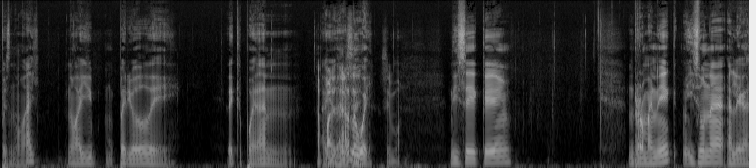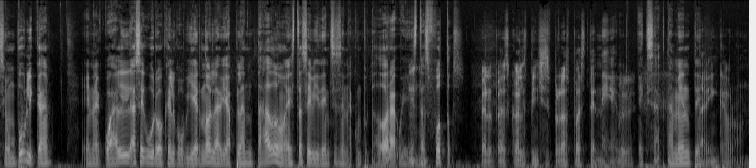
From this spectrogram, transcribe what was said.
Pues no hay. No hay un periodo de, de que puedan Aparecerse. ayudarlo, güey. Simón. Dice que Romanek hizo una alegación pública en la cual aseguró que el gobierno le había plantado estas evidencias en la computadora, güey. Estas fotos. Pero el peor es cuáles pinches pruebas puedes tener. Exactamente. Está bien cabrón.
